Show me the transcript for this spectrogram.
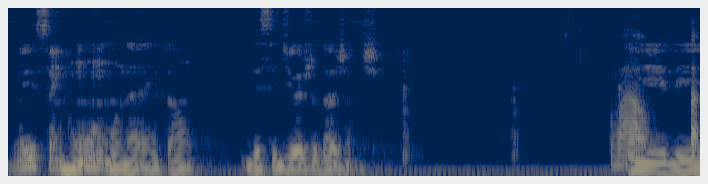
meio sem rumo, né? Então decidiu ajudar a gente. Uau. E ele, ah.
